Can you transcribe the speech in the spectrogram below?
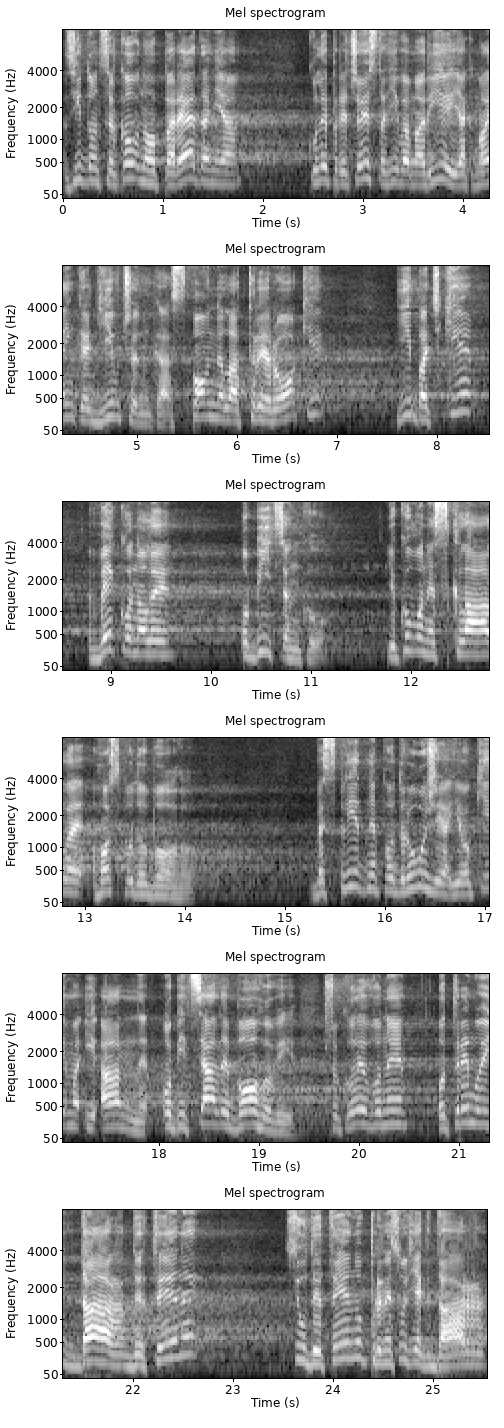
Згідно церковного передання, коли пречиста Діва Марія, як маленька дівчинка, сповнила три роки, її батьки виконали обіцянку, яку вони склали Господу Богу. Безплідне подружжя Іокіма і Анни обіцяли Богові, що коли вони отримують дар дитини, цю дитину принесуть як дар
